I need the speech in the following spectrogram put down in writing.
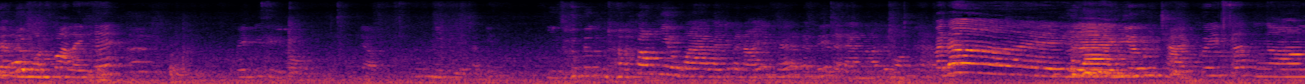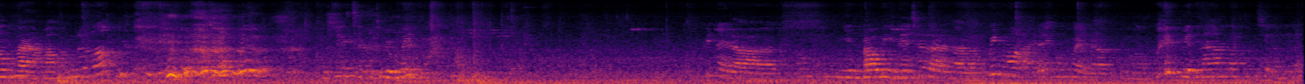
nhận được món quà này hết. Biết cái gì rồi nhỉ nhìn thì chẳng biết. Nhìn thứ tự không nhiều quà mà nhưng mà nói như thế là đã biết là đang nói tới món nào. Và đây là những trái quýt rất ngon và mọng nước. Quýt này là nhìn bao bì này chắc là là, là quýt ngoại đấy không phải là uh, quýt Việt Nam đâu chị làm gì đấy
